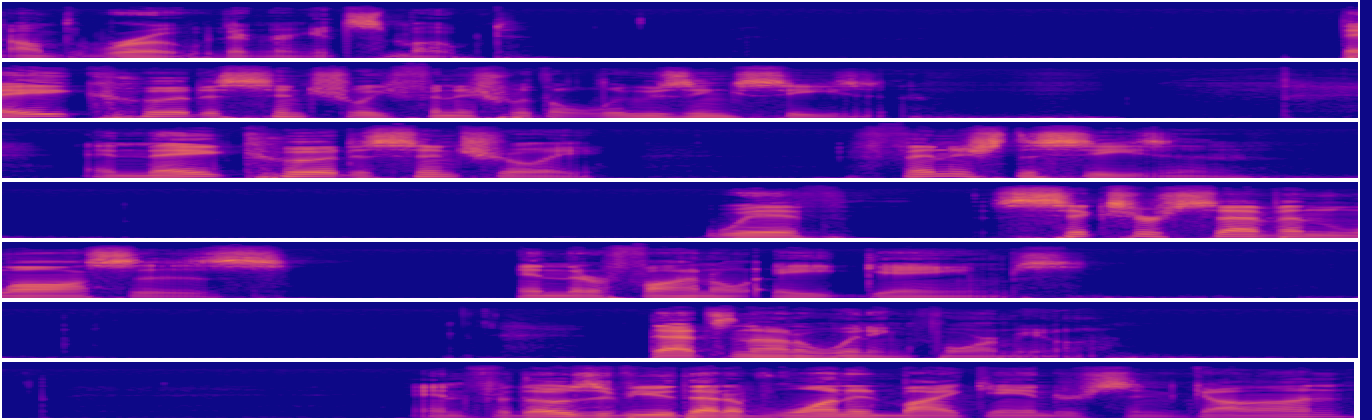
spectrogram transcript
on the road, they're going to get smoked they could essentially finish with a losing season. And they could essentially finish the season with six or seven losses in their final eight games. That's not a winning formula. And for those of you that have wanted Mike Anderson gone,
